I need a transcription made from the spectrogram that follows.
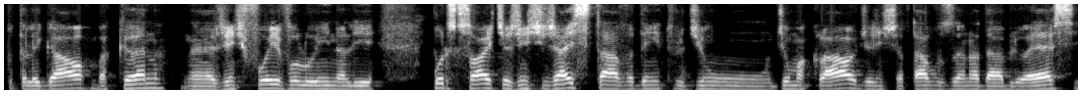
puta, legal, bacana, né? A gente foi evoluindo ali. Por sorte, a gente já estava dentro de, um, de uma cloud, a gente já estava usando a AWS,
